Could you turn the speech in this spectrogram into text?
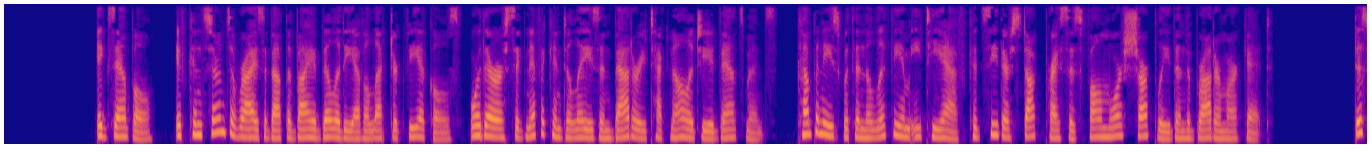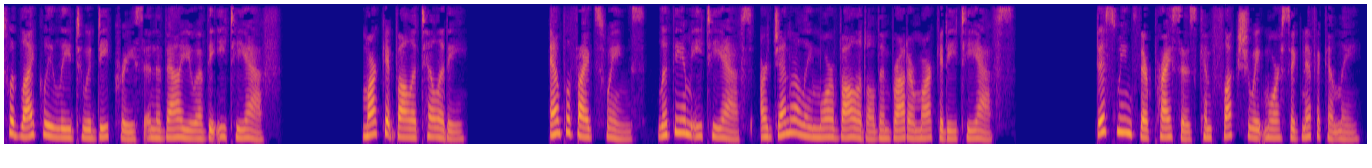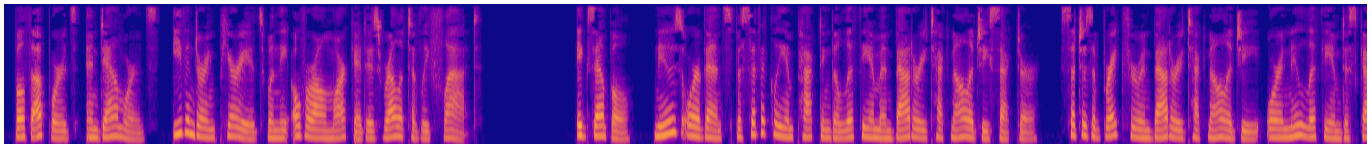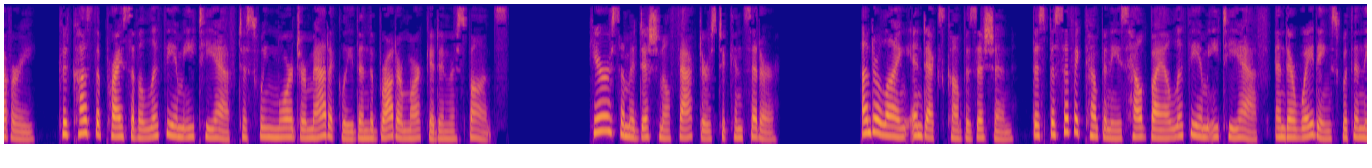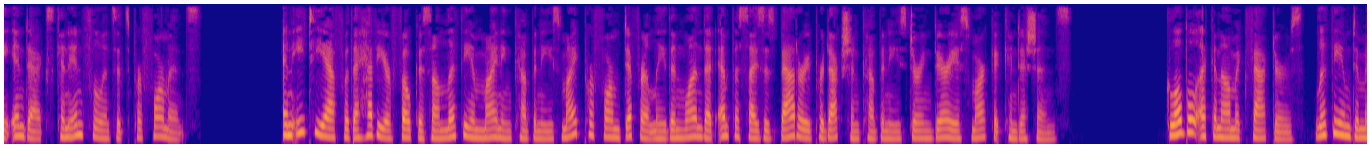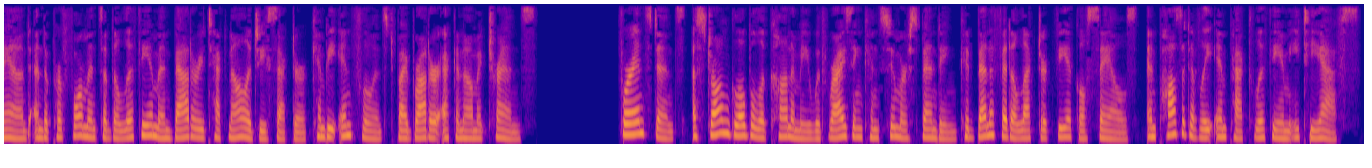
Example if concerns arise about the viability of electric vehicles or there are significant delays in battery technology advancements, companies within the lithium ETF could see their stock prices fall more sharply than the broader market. This would likely lead to a decrease in the value of the ETF. Market volatility. Amplified swings, lithium ETFs are generally more volatile than broader market ETFs. This means their prices can fluctuate more significantly, both upwards and downwards, even during periods when the overall market is relatively flat. Example, news or events specifically impacting the lithium and battery technology sector, such as a breakthrough in battery technology or a new lithium discovery, could cause the price of a lithium ETF to swing more dramatically than the broader market in response. Here are some additional factors to consider. Underlying index composition, the specific companies held by a lithium ETF and their weightings within the index can influence its performance. An ETF with a heavier focus on lithium mining companies might perform differently than one that emphasizes battery production companies during various market conditions. Global economic factors, lithium demand and the performance of the lithium and battery technology sector can be influenced by broader economic trends. For instance, a strong global economy with rising consumer spending could benefit electric vehicle sales and positively impact lithium ETFs.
